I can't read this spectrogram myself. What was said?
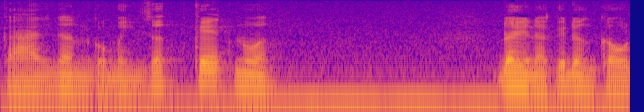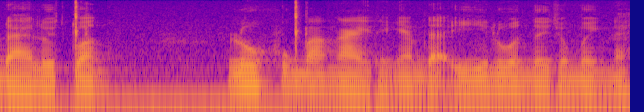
cá nhân của mình rất kết luôn đây là cái đường cầu đài lôi tuần. Lô khung 3 ngày thì anh em để ý luôn đây cho mình này.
